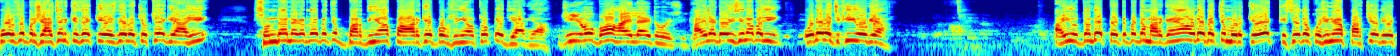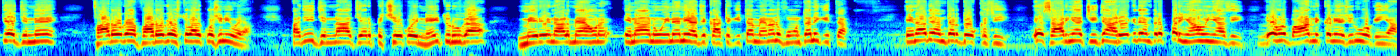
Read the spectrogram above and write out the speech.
ਪੁਲਿਸ ਪ੍ਰਸ਼ਾਸਨ ਕਿਸੇ ਕੇਸ ਦੇ ਵਿੱਚ ਉੱਥੇ ਗਿਆ ਸੀ। ਸੁੰਦਰ ਨਗਰ ਦੇ ਵਿੱਚ ਵਰਦੀਆਂ ਪਾੜ ਕੇ ਪੁਲਿਸ ਦੀਆਂ ਉੱਥੋਂ ਭੇਜਿਆ ਗਿਆ। ਜੀ ਉਹ ਬਹੁਤ ਹਾਈਲਾਈਟ ਹੋਈ ਸੀ। ਹਾਈਲਾਈਟ ਹੋਈ ਸੀ ਨਾ ਭਾਜੀ ਉਹਦੇ ਵਿੱਚ ਕੀ ਹੋ ਗਿਆ? ਅਸੀਂ ਉਦੋਂ ਦੇ ਪਿੱਟ ਪਿੱਟ ਮਰ ਗਏ ਆ ਉਹਦੇ ਵਿੱਚ ਮੁੜ ਕੇ ਕਿਸੇ ਤੋਂ ਕੁਝ ਨਹੀਂ ਪਰਚੇ ਦੇਤੇ ਜਿੰਨੇ ਫਾੜੋਗੇ ਫਾੜੋਗੇ ਉਸ ਤੋਂ ਬਾਅਦ ਕੁਝ ਨਹੀਂ ਹੋਇਆ। ਭਾਜੀ ਜਿੰਨਾ ਚਿਰ ਪਿੱਛੇ ਕੋਈ ਨਹੀਂ ਤੁਰੂਗਾ ਮੇਰੇ ਨਾਲ ਮੈਂ ਹੁਣ ਇਹਨਾਂ ਨੂੰ ਇਹਨਾਂ ਨੇ ਅੱਜ ਕੱਟ ਕੀਤਾ ਮੈਂ ਇਹਨਾਂ ਨੂੰ ਫੋਨ ਤਾਂ ਨਹੀਂ ਕੀਤਾ। ਇਹਨਾਂ ਦੇ ਅੰਦਰ ਦੁੱਖ ਸੀ। ਇਹ ਸਾਰੀਆਂ ਚੀਜ਼ਾਂ ਹਰੇਕ ਦੇ ਅੰਦਰ ਭਰੀਆਂ ਹੋਈਆਂ ਸੀ। ਇਹ ਹੁਣ ਬਾਹਰ ਨਿਕਲਣੀਆਂ ਸ਼ੁਰੂ ਹੋ ਗਈਆਂ।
